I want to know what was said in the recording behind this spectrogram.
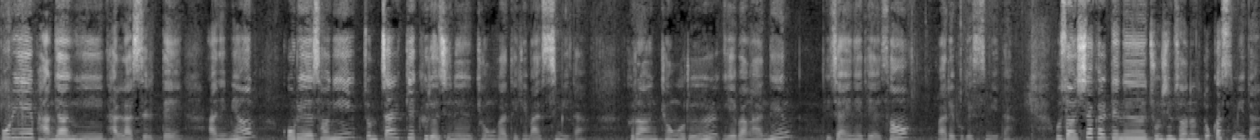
꼬리의 방향이 달랐을 때 아니면 꼬리의 선이 좀 짧게 그려지는 경우가 되게 많습니다. 그러한 경우를 예방하는 디자인에 대해서 말해 보겠습니다. 우선 시작할 때는 중심선은 똑같습니다.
